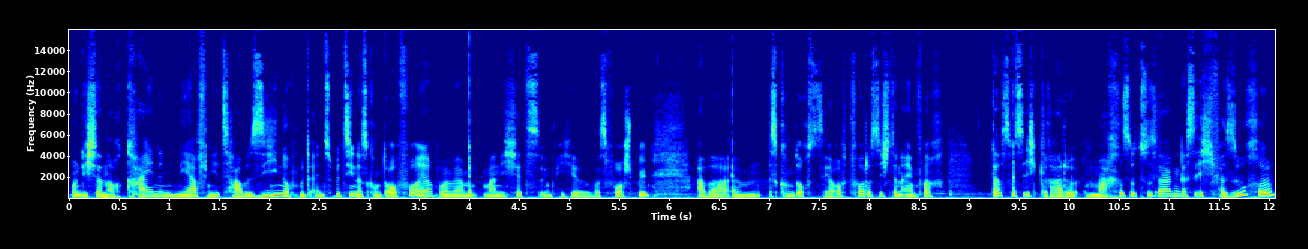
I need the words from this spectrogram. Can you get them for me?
und ich dann auch keine Nerven jetzt habe, sie noch mit einzubeziehen. Das kommt auch vor, ja, wollen wir mal nicht jetzt irgendwie hier was vorspielen. Aber ähm, es kommt auch sehr oft vor, dass ich dann einfach das, was ich gerade mache, sozusagen, dass ich versuche,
